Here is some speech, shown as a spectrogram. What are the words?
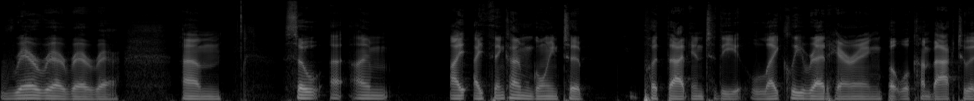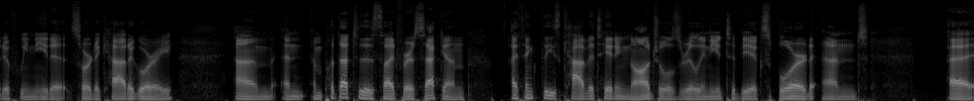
rare, rare, rare, rare. Um, so uh, I'm, I, I think I'm going to put that into the likely red herring, but we'll come back to it if we need it sort of category. Um, and and put that to the side for a second. I think these cavitating nodules really need to be explored, and uh,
